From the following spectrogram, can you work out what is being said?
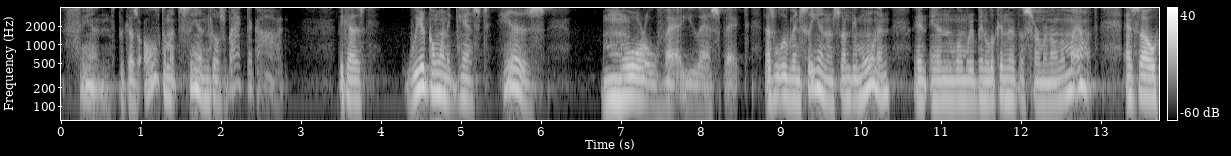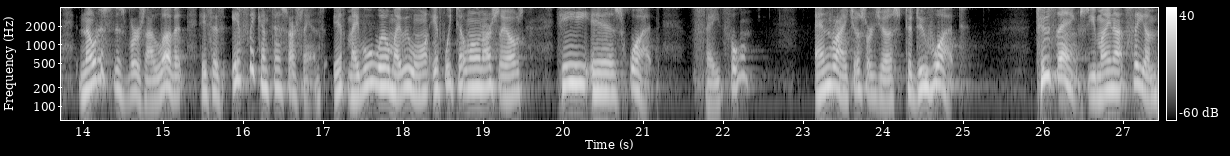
sinned. Because ultimate sin goes back to God. Because we're going against his moral value aspect. That's what we've been seeing on Sunday morning and, when we've been looking at the Sermon on the Mount. And so notice this verse, I love it. He says, if we confess our sins, if maybe we will, maybe we won't, if we tell on ourselves, he is what? Faithful and righteous or just to do what? Two things, you may not see them,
